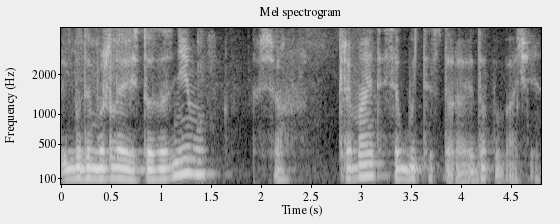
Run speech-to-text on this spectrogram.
буде можливість, то зазніму. Все. Тримайтеся, будьте здорові. До побачення.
